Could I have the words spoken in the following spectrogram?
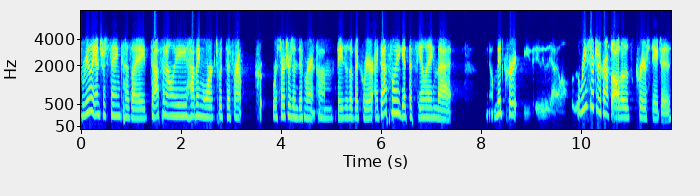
really interesting because I definitely having worked with different researchers in different um, phases of their career, I definitely get the feeling that you know mid career researchers across all those career stages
